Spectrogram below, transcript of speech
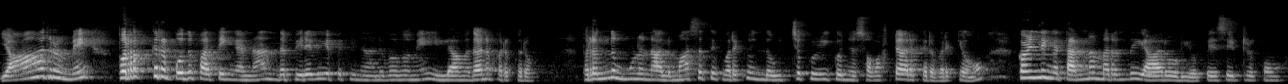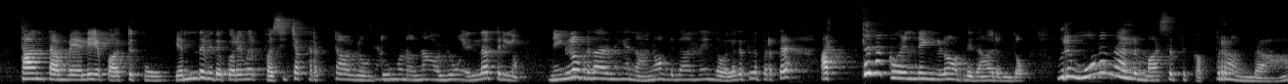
யாருமே பிறக்கிற போது பார்த்தீங்கன்னா இந்த பிறவியை பற்றின அனுபவமே இல்லாம தானே பிறக்கிறோம். பிறந்து மூணு நாலு மாசத்துக்கு வரைக்கும் இந்த உச்சக்குழி கொஞ்சம் சாஃப்டா இருக்கிற வரைக்கும் குழந்தைங்க தன்னை மறந்து யாரோடையோ பேசிட்டு இருக்கும். தான் தன் வேலையை பார்த்துக்கும். எந்த வித குறையும் பசிச்சா கரெக்டாக அழுவும் தூங்கணும்னா அழுவும் எல்லாம் தெரியும். நீங்களும் அப்படிதான் இருந்தீங்க நானும் அப்படிதான் இருந்தேன். இந்த உலகத்துல பிறக்கிற அத்தனை குழந்தைங்களும் அப்படிதான் இருந்தோம். ஒரு மூணு நாலு மாசத்துக்கு அப்புறம் தான்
